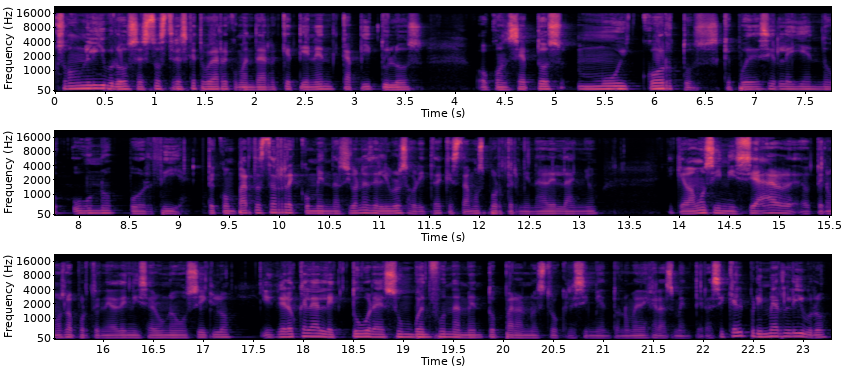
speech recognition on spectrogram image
Son libros, estos tres que te voy a recomendar, que tienen capítulos o conceptos muy cortos que puedes ir leyendo uno por día. Te comparto estas recomendaciones de libros ahorita que estamos por terminar el año y que vamos a iniciar o tenemos la oportunidad de iniciar un nuevo ciclo. Y creo que la lectura es un buen fundamento para nuestro crecimiento, no me dejarás mentir. Así que el primer libro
